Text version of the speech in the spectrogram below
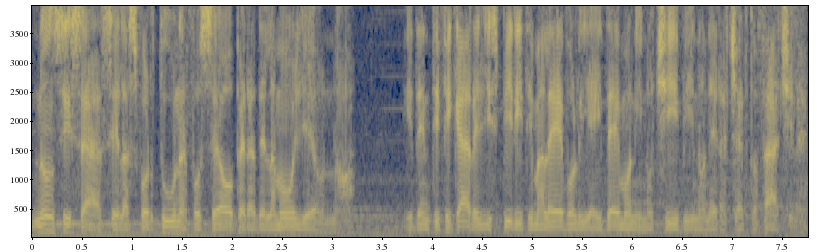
Non si sa se la sfortuna fosse opera della moglie o no. Identificare gli spiriti malevoli e i demoni nocivi non era certo facile.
